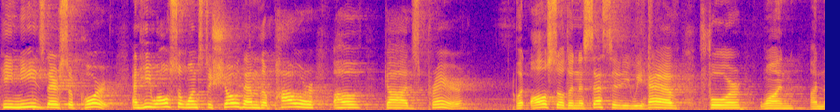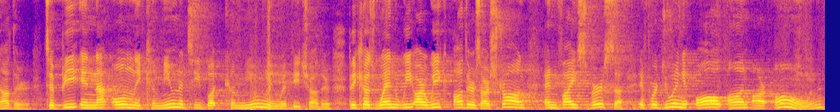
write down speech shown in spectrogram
he needs their support, and he also wants to show them the power of God's prayer but also the necessity we have for one another. To be in not only community, but communion with each other. Because when we are weak, others are strong, and vice versa. If we're doing it all on our own,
